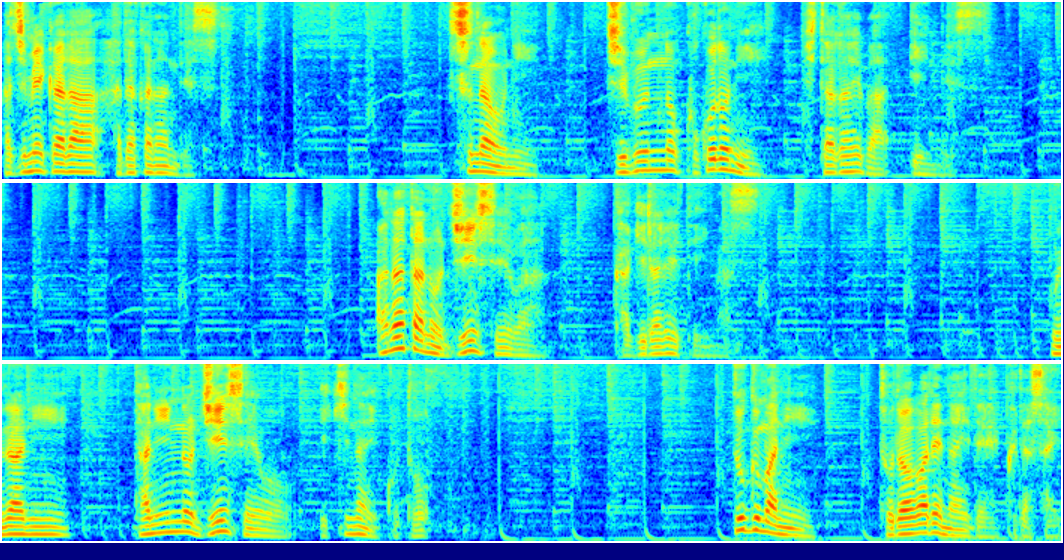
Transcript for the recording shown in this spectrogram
初めから裸なんです。素直に自分の心に従えばいいんです。あなたの人生は限られています無駄に他人の人生を生きないことドグマにとらわれないでください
